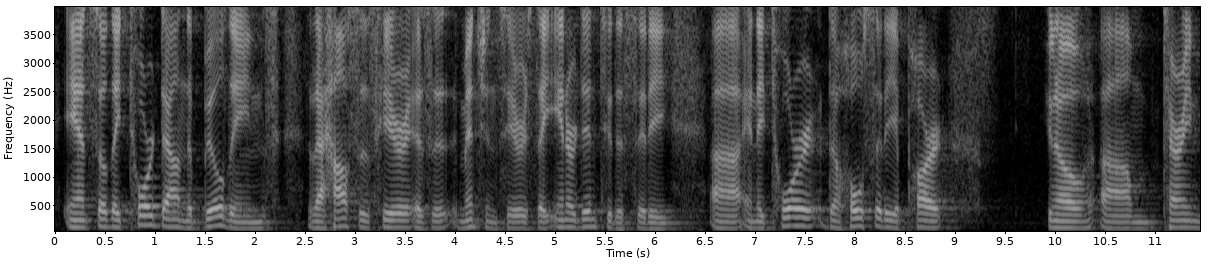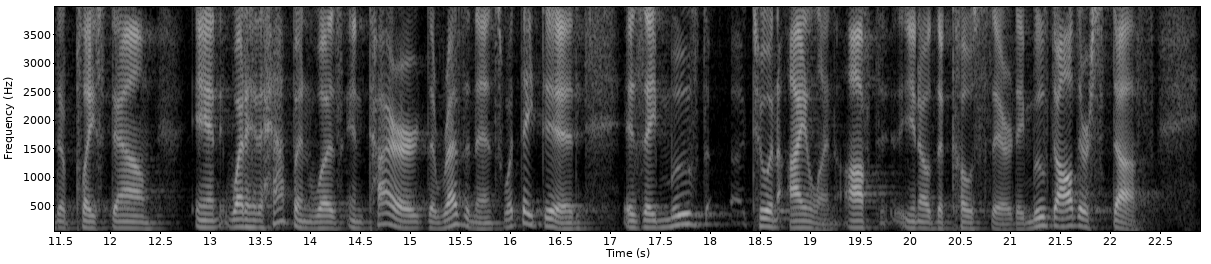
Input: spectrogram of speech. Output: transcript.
And so they tore down the buildings, the houses here, as it mentions here, as they entered into the city, uh, and they tore the whole city apart, you know, um, tearing the place down. And what had happened was in Tyre, the residents, what they did is they moved to an island off, you know, the coast there. They moved all their stuff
